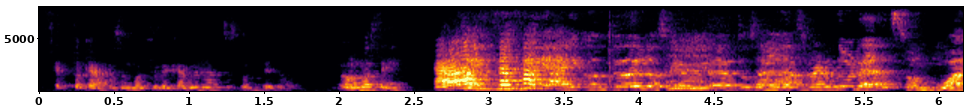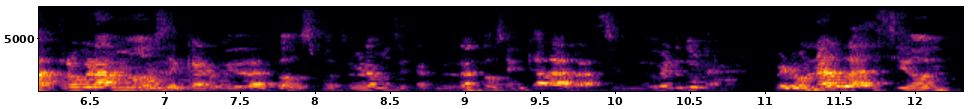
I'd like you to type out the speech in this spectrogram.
excepto que damos un montón de carbohidratos, ¿no? Pero, o no sé. Sí, sí, sí, el conteo de los carbohidratos en las verduras son 4 gramos de carbohidratos, 4 gramos de carbohidratos en cada ración de verdura. Pero una ración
